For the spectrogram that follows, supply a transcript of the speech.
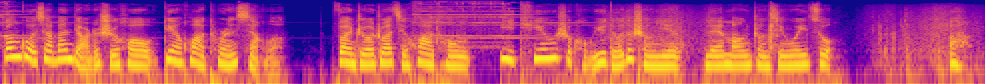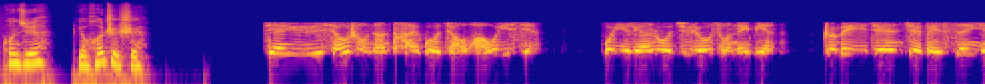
刚过下班点的时候，电话突然响了，范哲抓起话筒。一听是孔玉德的声音，连忙正襟危坐。啊，孔局有何指示？鉴于小丑男太过狡猾危险，我已联络拘留所那边，准备一间戒备森严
